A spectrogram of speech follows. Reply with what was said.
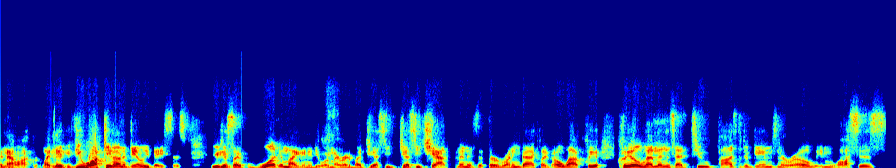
in that hmm. locker room. Like if you walked in on a daily basis, you're just like, what am I going to do? What am I right about Jesse Jesse Chatman as the third running back? Like, oh wow, Cleo, Cleo Lemons had two positive games in a row in losses,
